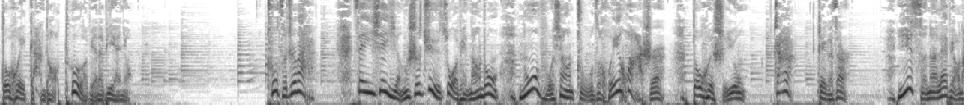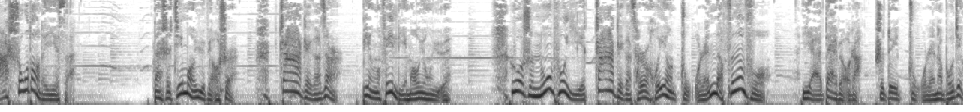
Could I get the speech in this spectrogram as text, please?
都会感到特别的别扭。除此之外，在一些影视剧作品当中，奴仆向主子回话时，都会使用“扎”这个字儿，以此呢来表达收到的意思。但是金墨玉表示。“扎”这个字儿并非礼貌用语，若是奴仆以“扎”这个词儿回应主人的吩咐，也代表着是对主人的不敬。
